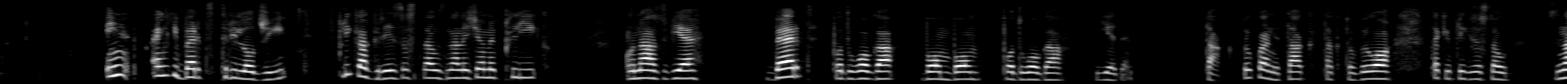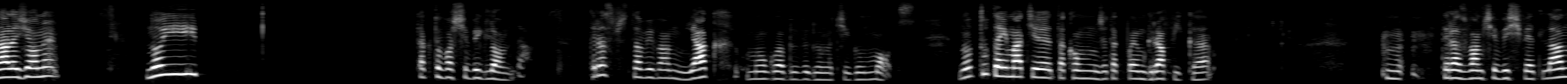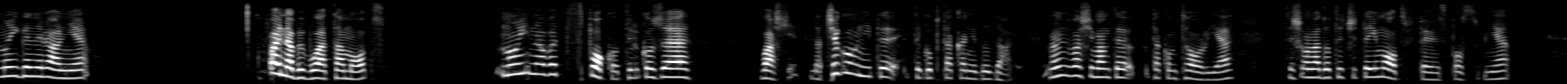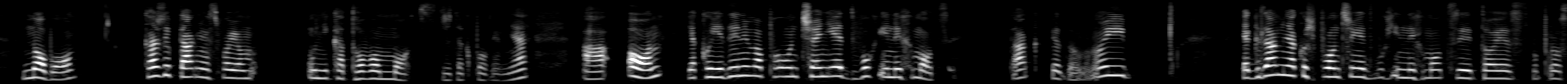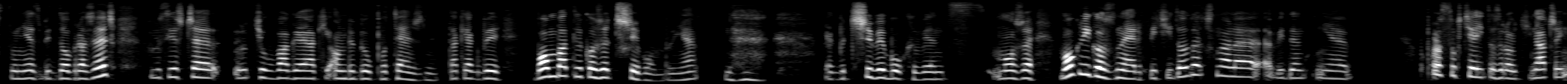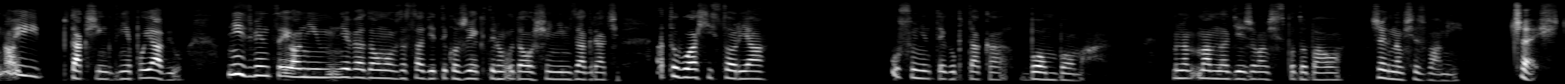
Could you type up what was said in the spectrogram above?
w Angry Birds Trilogy w plikach gry został znaleziony plik o nazwie Bird podłoga bombą podłoga 1. Tak, dokładnie tak, tak to było. Taki plik został znaleziony. No i tak to właśnie wygląda. Teraz przedstawię Wam, jak mogłaby wyglądać jego moc. No tutaj macie taką, że tak powiem, grafikę. Teraz Wam się wyświetla. No i generalnie fajna by była ta moc. No i nawet spoko, tylko że właśnie, dlaczego oni te, tego ptaka nie dodali? No więc właśnie mam te, taką teorię, też ona dotyczy tej mocy w pewien sposób, nie? No bo każdy ptak miał swoją unikatową moc, że tak powiem, nie? A on jako jedyny ma połączenie dwóch innych mocy, tak? Wiadomo. No i jak dla mnie jakoś połączenie dwóch innych mocy to jest po prostu niezbyt dobra rzecz. Plus jeszcze zwróćcie uwagę, jaki on by był potężny. Tak jakby bomba, tylko że trzy bomby, nie? jakby trzy wybuchy, więc może mogli go znerfić i dodać, no ale ewidentnie po prostu chcieli to zrobić inaczej. No i ptak się nigdy nie pojawił. Nic więcej o nim nie wiadomo w zasadzie, tylko że niektórym udało się nim zagrać. A to była historia usuniętego ptaka Bomboma. Mam nadzieję, że Wam się spodobało. Żegnam się z Wami. Cześć.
